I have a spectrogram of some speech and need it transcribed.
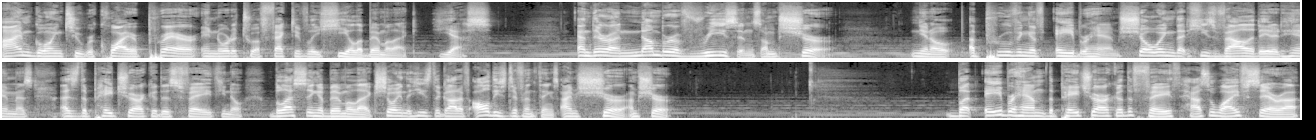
I'm going to require prayer in order to effectively heal Abimelech? Yes. And there are a number of reasons, I'm sure, you know, approving of Abraham, showing that he's validated him as as the patriarch of this faith, you know, blessing Abimelech, showing that he's the God of all these different things. I'm sure, I'm sure. But Abraham, the patriarch of the faith, has a wife, Sarah.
